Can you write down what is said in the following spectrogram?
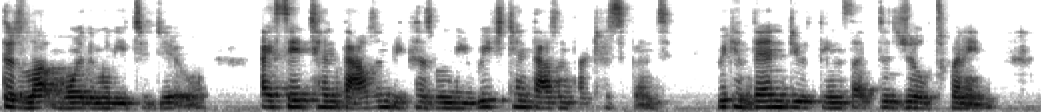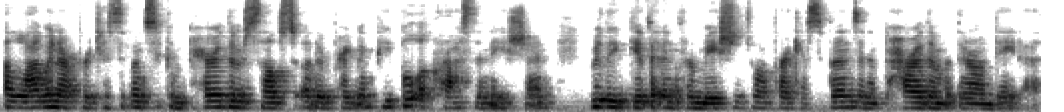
there's a lot more than we need to do. I say 10,000 because when we reach 10,000 participants, we can then do things like digital twinning, allowing our participants to compare themselves to other pregnant people across the nation, really give that information to our participants and empower them with their own data.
